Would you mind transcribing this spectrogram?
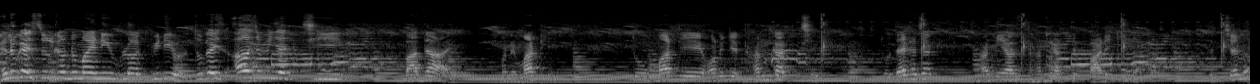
Hello guys welcome to my new blog video তো গাইস আজ আমি যাচ্ছি বাদায় মানে মাঠে। তো মাঠে অনেকে ধান কাটছে। তো দেখা যাক আমি আজ ধান কাটতে পারি কি না তো চলো,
